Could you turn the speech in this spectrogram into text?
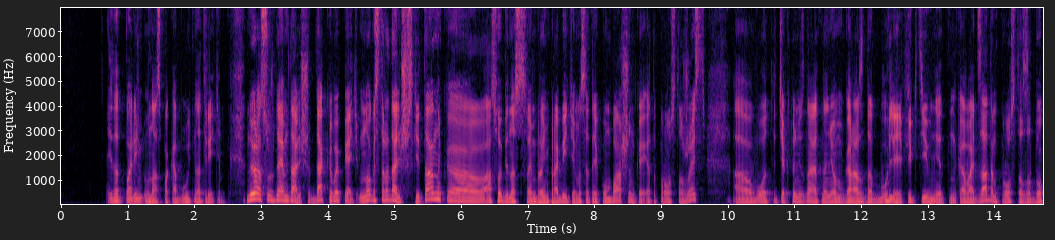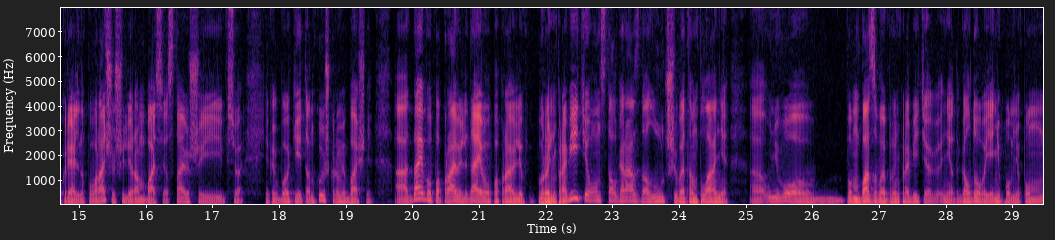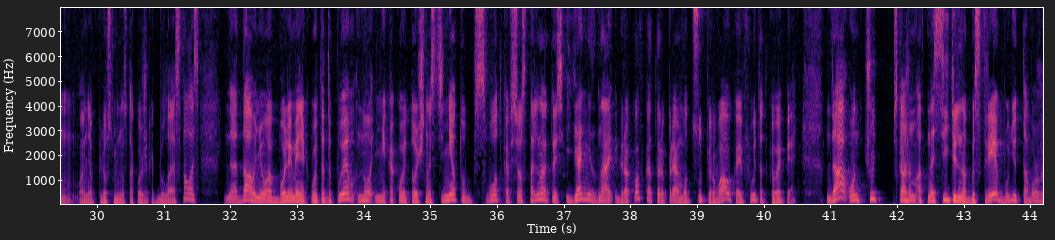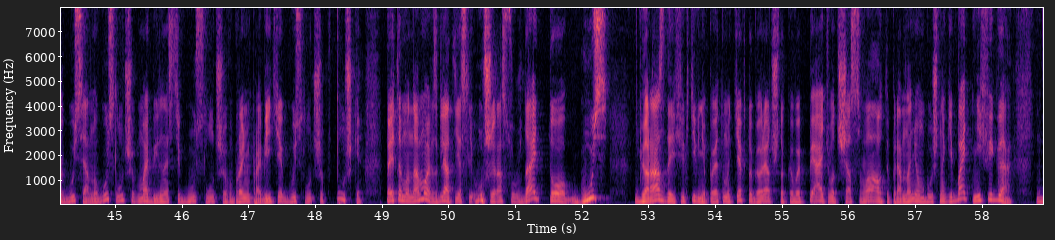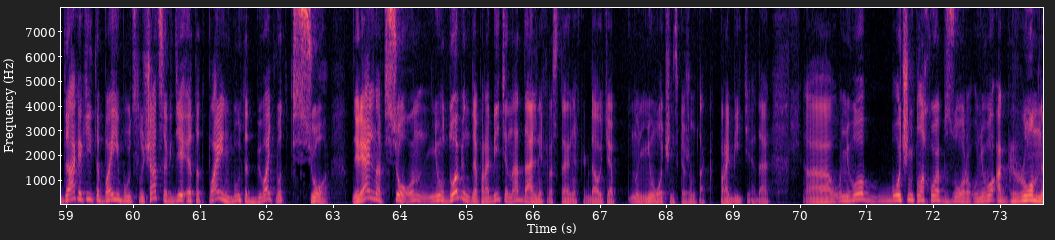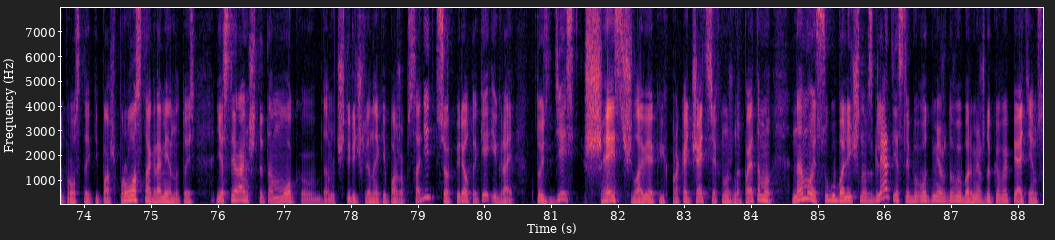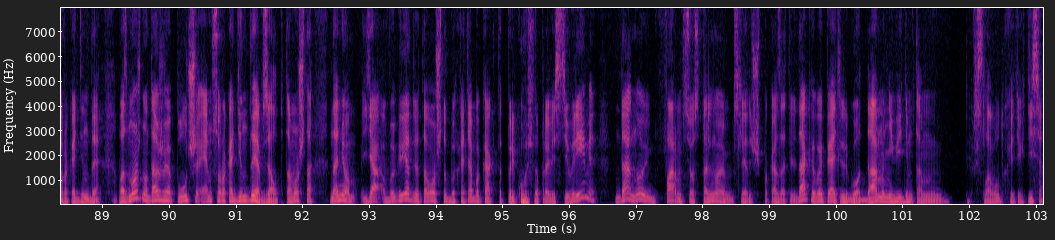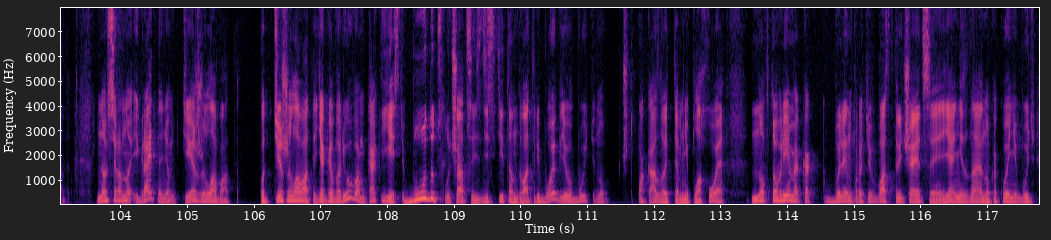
этот парень у нас пока будет на третьем. Ну и рассуждаем дальше. Да, КВ-5. Многострадальческий танк, э, особенно со своим бронепробитием и с этой кумбашенкой, это просто жесть. А, вот, те, кто не знает, на нем гораздо более эффективнее танковать задом, просто задок реально поворачиваешь или рамбаси оставишь и все. И как бы окей, танкуешь, кроме башни. А, да, его поправили, да, его поправили в бронепробитие, он стал гораздо лучше в этом плане. А, у него, по базовое бронепробитие, нет, голдовое, я не помню, по-моему, у плюс-минус такой же, как было и осталось. Э, да, у него более-менее какой-то ДПМ, но никакой точности нету, сводка, все остальное. То есть я не знаю игроков, которые прям вот супер вау кайфуют от КВ-5. Да, он чуть скажем, относительно быстрее будет того же гуся. Но гусь лучше в мобильности, гусь лучше в бронепробитии, гусь лучше в пушке. Поэтому, на мой взгляд, если уж и рассуждать, то гусь гораздо эффективнее. Поэтому те, кто говорят, что КВ-5 вот сейчас вау, ты прям на нем будешь нагибать, нифига. Да, какие-то бои будут случаться, где этот парень будет отбивать вот все. Реально все, он неудобен для пробития на дальних расстояниях, когда у тебя, ну, не очень, скажем так, пробитие, да. Uh, у него очень плохой обзор, у него огромный просто экипаж, просто огроменный. То есть, если раньше ты там мог э, там 4 члена экипажа посадить, все, вперед, окей, играй то здесь 6 человек, их прокачать всех нужно. Поэтому, на мой сугубо личный взгляд, если бы вот между выбор между КВ-5 и М41Д, возможно, даже лучше М41Д взял, потому что на нем я в игре для того, чтобы хотя бы как-то прикольно провести время, да, ну и фарм, все остальное, следующий показатель. Да, КВ-5 льгот, да, мы не видим там пресловутых этих десяток. Но все равно играть на нем тяжеловато. Вот тяжеловато. Я говорю вам, как есть. Будут случаться из 10 там 2-3 боя, где вы будете, ну, что-то показывать там неплохое. Но в то время как, блин, против вас встречается, я не знаю, ну какой-нибудь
